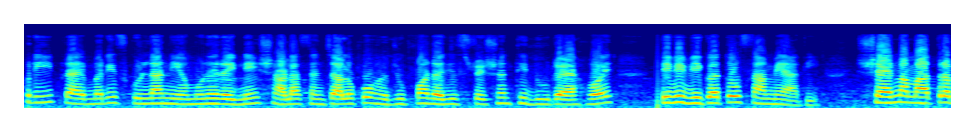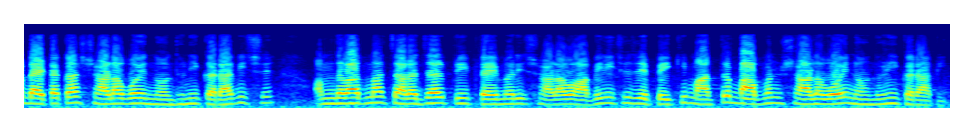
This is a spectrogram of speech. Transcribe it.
પ્રી પ્રાઇમરી સ્કૂલના નિયમોને લઈને શાળા સંચાલકો હજુ પણ રજીસ્ટ્રેશનથી દૂર રહ્યા હોય તેવી વિગતો સામે આવી. શહેરમાં માત્ર બે ટકા શાળાઓએ નોંધણી કરાવી છે. અમદાવાદમાં ચાર હજાર પ્રી પ્રાઇમરી શાળાઓ આવેલી છે, જે પૈકી માત્ર બાવન શાળાઓએ નોંધણી કરાવી.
